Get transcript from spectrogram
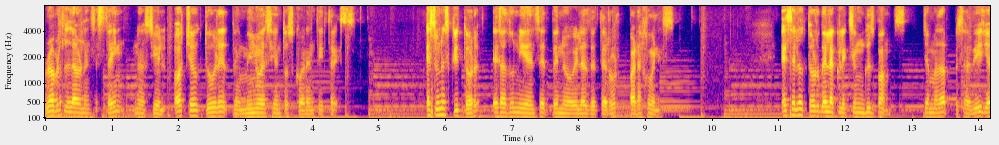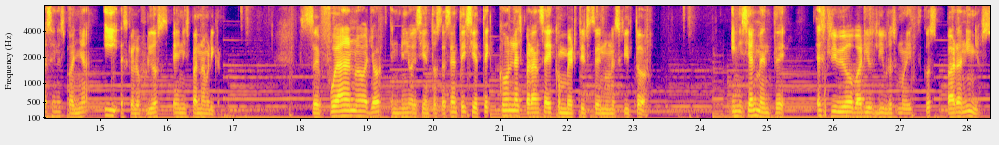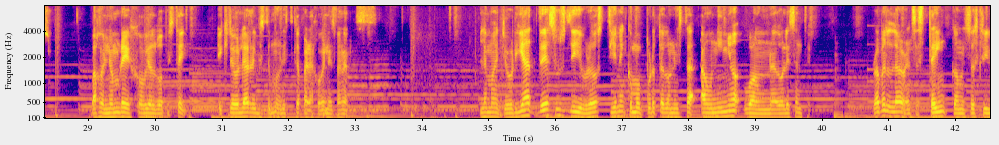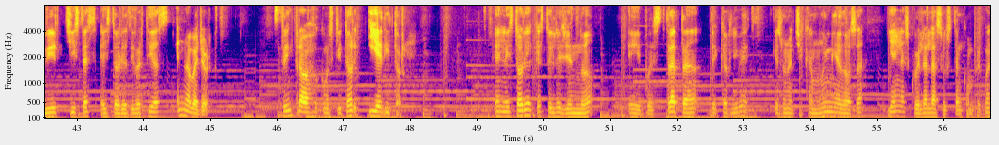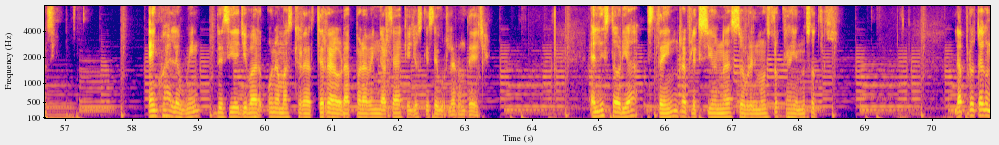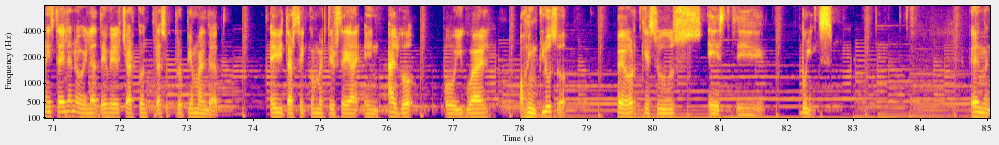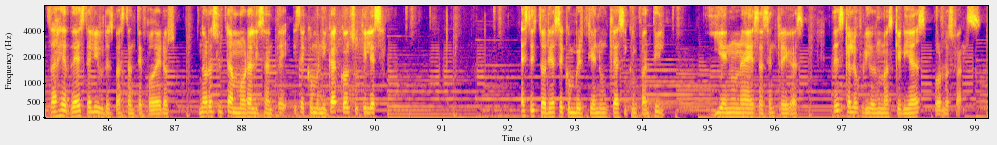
Robert Lawrence Stein nació el 8 de octubre de 1943. Es un escritor estadounidense de novelas de terror para jóvenes. Es el autor de la colección Goosebumps, llamada Pesadillas en España y Escalofríos en Hispanoamérica. Se fue a Nueva York en 1967 con la esperanza de convertirse en un escritor. Inicialmente, escribió varios libros humorísticos para niños, bajo el nombre de Jovial Bob Stein, y creó la revista humorística para jóvenes bananas. La mayoría de sus libros tienen como protagonista a un niño o a un adolescente. Robert Lawrence Stein comenzó a escribir chistes e historias divertidas en Nueva York. Stein trabajó como escritor y editor. En la historia que estoy leyendo, eh, pues trata de Carly Beth, que es una chica muy miedosa y en la escuela la asustan con frecuencia. En Halloween decide llevar una máscara aterradora para vengarse de aquellos que se burlaron de ella. En la historia, Stein reflexiona sobre el monstruo que hay en nosotros. La protagonista de la novela debe luchar contra su propia maldad, evitarse convertirse en algo o igual o incluso peor que sus este, bullings. El mensaje de este libro es bastante poderoso, no resulta moralizante y se comunica con sutileza. Esta historia se convirtió en un clásico infantil y en una de esas entregas de escalofríos más queridas por los fans.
